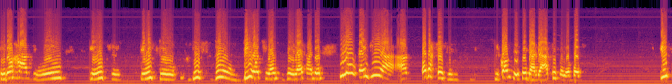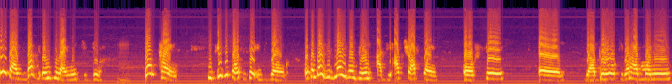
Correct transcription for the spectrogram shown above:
You don't have the means. You need to, you need to do, do, be what you want to do in life. And then, you know, Nigeria, uh, other places, you come to a stage and they're asking for your body you think that that's the only thing I need to do. Sometimes it's easy for us to say it's wrong, but sometimes it's not even being at the actual point of say um, you are broke, you don't have money,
